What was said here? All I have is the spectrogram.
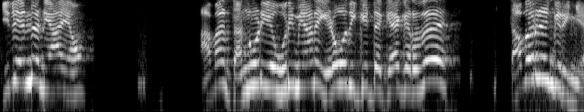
இது என்ன நியாயம்? அவன் தன்னுடைய உரிமையான இடஒதுக்கீட்டை கேட்கறத தவறுங்கிறீங்க.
